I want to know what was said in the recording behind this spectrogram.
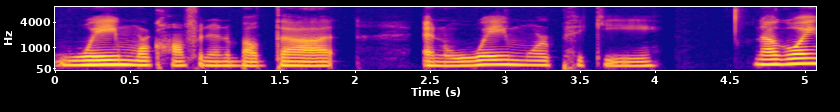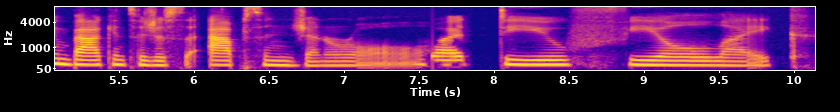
way more confident about that and way more picky. Now going back into just the apps in general, what do you feel like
